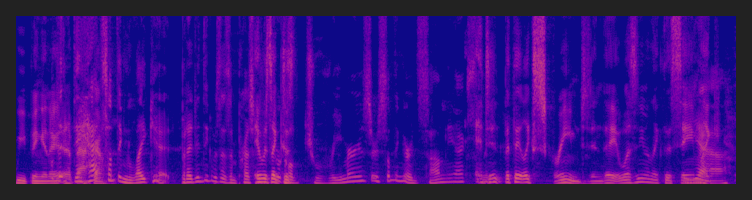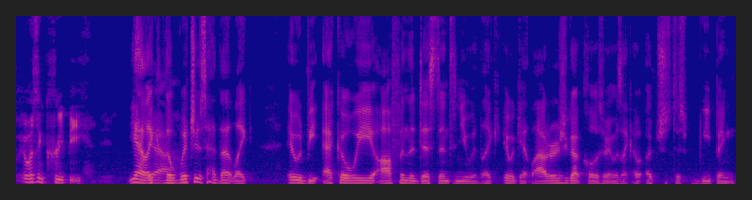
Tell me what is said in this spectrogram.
weeping in a, well, they, in a they had something like it but i didn't think it was as impressive it was like called dreamers or something or insomniacs it didn't but they like screamed didn't they? It wasn't even like the same yeah. like it wasn't creepy. Yeah like yeah. the witches had that like it would be echoey off in the distance and you would like it would get louder as you got closer and it was like a, a, just this weeping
